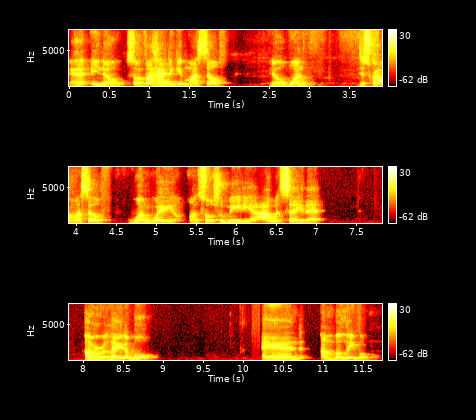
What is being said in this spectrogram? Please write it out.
And you know so if i had to give myself you know one describe myself one way on social media i would say that i'm relatable and i'm believable.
